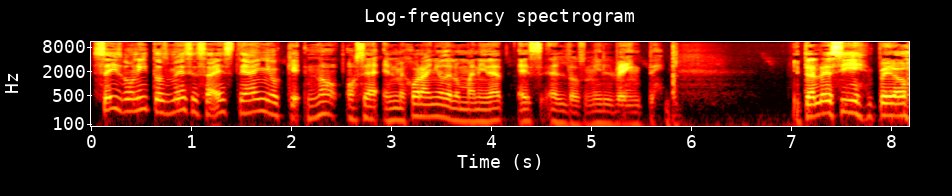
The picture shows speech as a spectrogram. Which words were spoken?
seis bonitos meses a este año que no o sea el mejor año de la humanidad es el 2020 y tal vez sí pero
